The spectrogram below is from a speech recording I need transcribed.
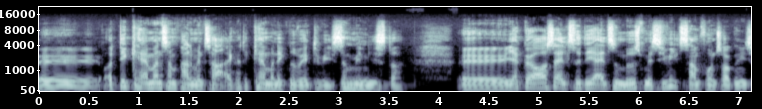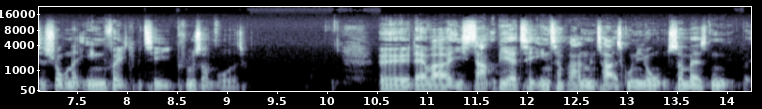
Øh, og det kan man som parlamentariker, det kan man ikke nødvendigvis som minister. Øh, jeg gør også altid det, jeg altid mødes med civilsamfundsorganisationer inden for LGBTI plus området. Øh, da jeg var i Zambia til Interparlamentarisk Union, som er sådan øh,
